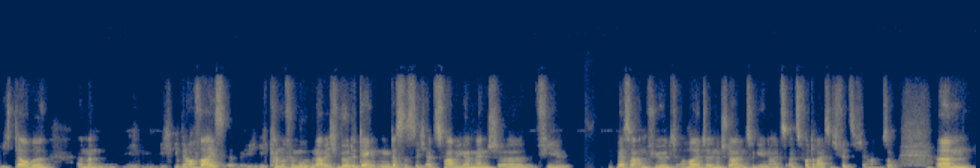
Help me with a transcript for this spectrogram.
ich glaube, man, ich, ich, bin auch weiß, ich kann nur vermuten, aber ich würde denken, dass es sich als farbiger Mensch äh, viel besser anfühlt, heute in den Stadion zu gehen, als, als vor 30, 40 Jahren. So. Ähm,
